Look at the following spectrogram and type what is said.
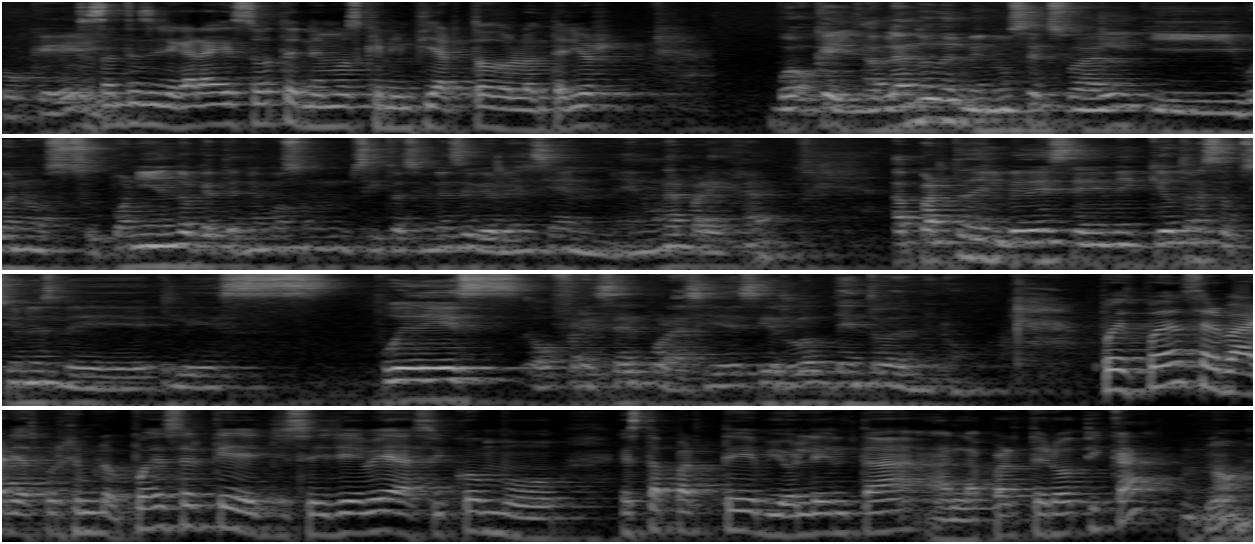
Ok. Entonces antes de llegar a eso tenemos que limpiar todo lo anterior. Ok, hablando del menú sexual y bueno, suponiendo que tenemos un- situaciones de violencia en, en una pareja, aparte del BDSM, ¿qué otras opciones le- les puedes ofrecer, por así decirlo, dentro del menú? Pues pueden ser varias, por ejemplo, puede ser que se lleve así como esta parte violenta a la parte erótica, ¿no?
